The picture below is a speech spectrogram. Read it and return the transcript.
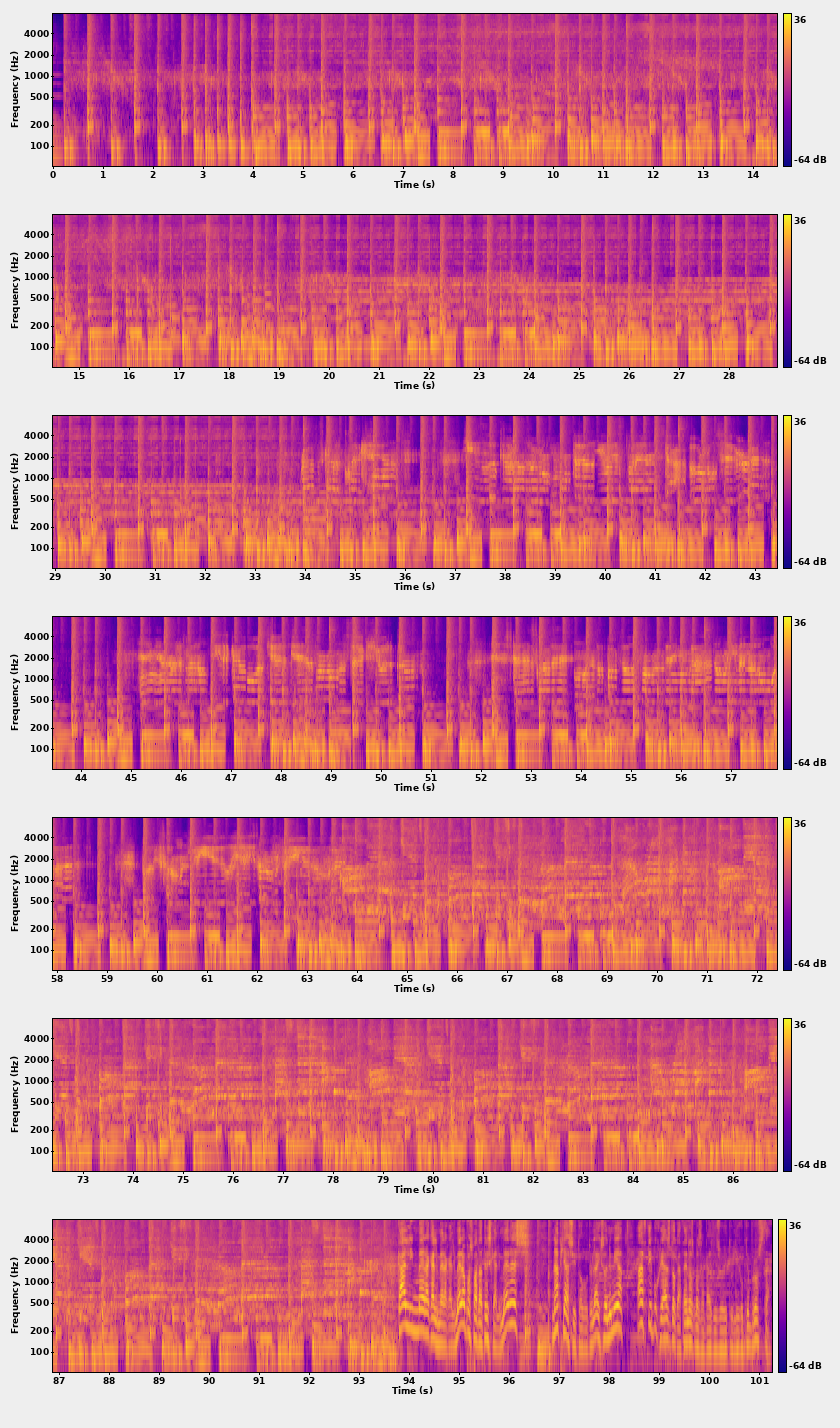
Καλημέρα, καλημέρα, καλημέρα. Όπως πάντα, τρεις καλημέρες. Να πιάσει τόπο τουλάχιστον η μία, αυτή που χρειάζεται ο καθένας μας να πάει τη ζωή του λίγο πιο μπροστά.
